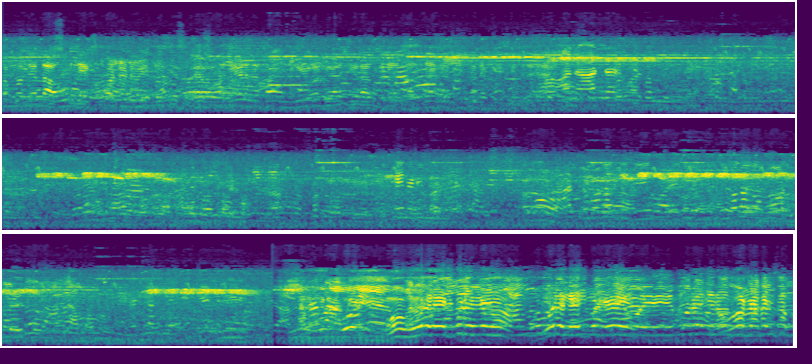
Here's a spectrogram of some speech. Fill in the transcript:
ಸಂಬಂಧ ಹೇಳಿದ್ರೆ ನೀರಿಗೆ ಹೇಳ್ತೀರಾ ಅಂತ ಹೇಳಿ ಹದಿನೈದು ನಿಮಿಷದಲ್ಲೇ ಕೊಡ್ತಿದ್ರೆ ಓ ಊರಲ್ಲಿ ಇಟ್ಬಿಡಿ ನೀವು ಊರಲ್ಲಿ ಇಟ್ಬಿಡಿ ಓಟ್ ಹಾಕಿ ಸ್ವಲ್ಪ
